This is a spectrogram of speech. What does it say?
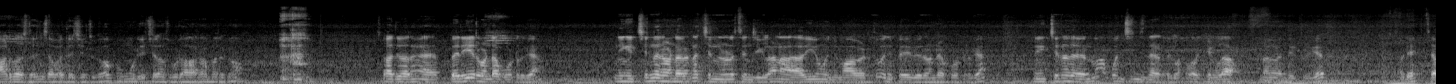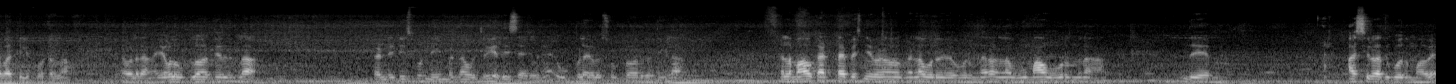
ஆறு வருஷத்துலேருந்து சப்பாத்தி வச்சுருக்கோம் இப்போ மூடி வச்சுலாம் சூடாக வராமல் இருக்கும். ஸோ அது பெரிய ரவுண்டாக போட்டிருக்கேன். நீங்கள் சின்ன ரவுண்டாக வேணால் சின்ன ரவுண்டாக செஞ்சுக்கலாம். நான் அதிகம் கொஞ்சம் மாவு எடுத்து கொஞ்சம் பெரிய ரவுண்டாக போட்டிருக்கேன். நீங்கள் சின்னதாக வேணுமா கொஞ்சம் சின்னதாக எடுத்துக்கலாம். ஓகேங்களா நாங்கள் வந்துட்டுருக்கேன் அப்படியே சப்பாத்திலி போட்டுடலாம். அவ்வளோதாங்க எவ்வளோ உப்புலாம் தெரியுதுங்களா? ரெண்டு டீஸ்பூன் நெய் மட்டும் தான் ஊற்றி எதையும் சேர்க்கலுங்க உப்புல எவ்வளோ சூப்பராக இருக்குது பார்த்தீங்களா? நல்லா மாவு கரெக்டாக பேசி நல்லா ஒரு ஒரு மணி நேரம் நல்லா மாவு ஊறுந்துன்னா இந்த ஆசீர்வாத கோதுமை மாவு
